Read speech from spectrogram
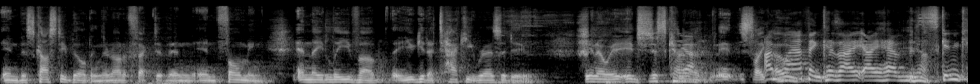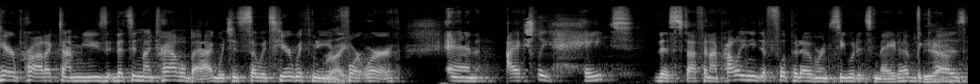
in viscosity building. They're not effective in, in foaming and they leave a, you get a tacky residue. You know, it, it's just kind of, Yeah. it's like, I'm oh, laughing because I, I have this Yeah. skincare product I'm using that's in my travel bag, which is so it's here with me in Fort Worth. And I actually hate this stuff, and I probably need to flip it over and see what it's made of because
